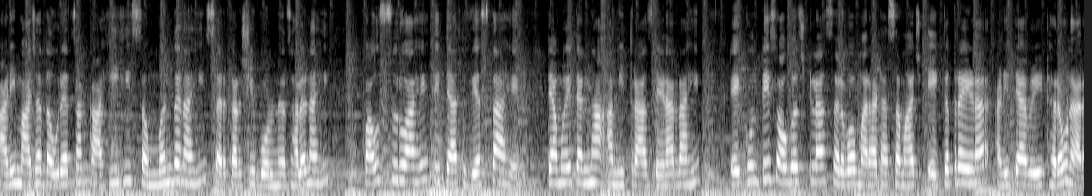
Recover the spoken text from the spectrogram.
आणि माझ्या दौऱ्याचा काहीही संबंध नाही. सरकारशी बोलणं झालं नाही. पाऊस सुरू आहे. ते त्यात व्यस्त आहे. त्यामुळे त्यांना आम्ही त्रास देणार नाही. एकोणतीस ऑगस्टला सर्व मराठा समाज एकत्र येणार आणि त्यावेळी ठरवणार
